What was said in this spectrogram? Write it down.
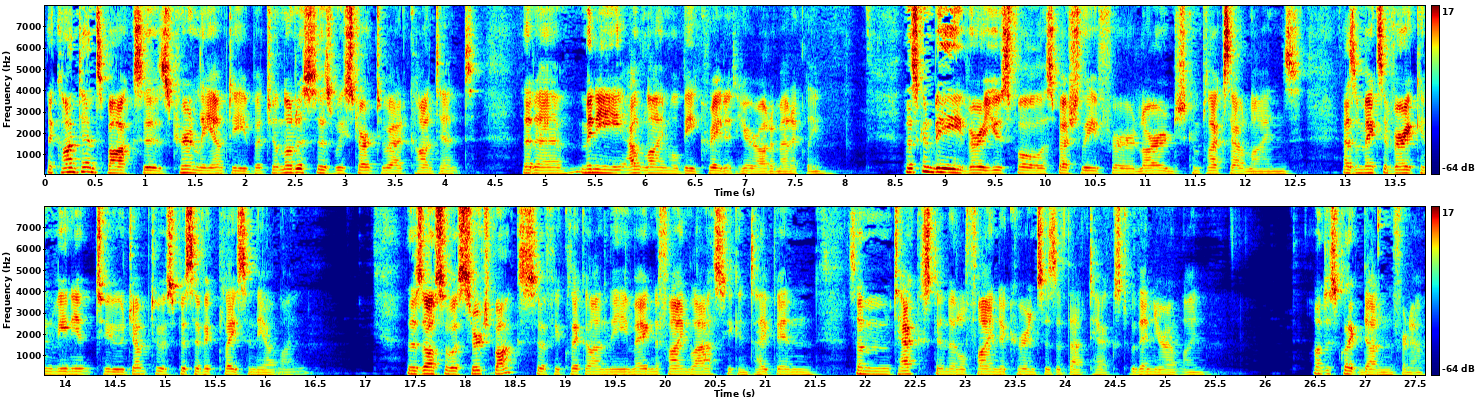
The contents box is currently empty, but you'll notice as we start to add content, that a mini outline will be created here automatically. This can be very useful, especially for large, complex outlines, as it makes it very convenient to jump to a specific place in the outline. There's also a search box, so if you click on the magnifying glass, you can type in some text and it'll find occurrences of that text within your outline. I'll just click Done for now.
